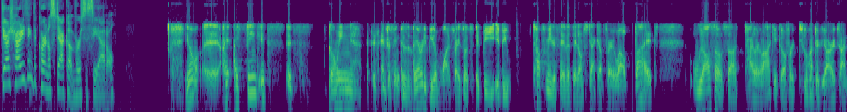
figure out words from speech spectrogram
Josh, how do you think the Cardinals stack up versus Seattle? You know, eh, I, I think it's it's going. It's interesting because they already beat them once, right? So it's, it'd be it'd be tough for me to say that they don't stack up very well, but we also saw Tyler Lockett go for 200 yards on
